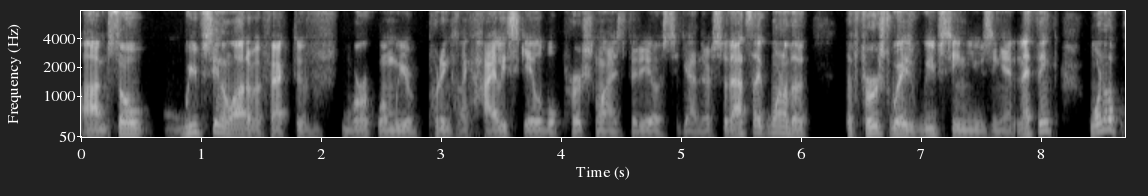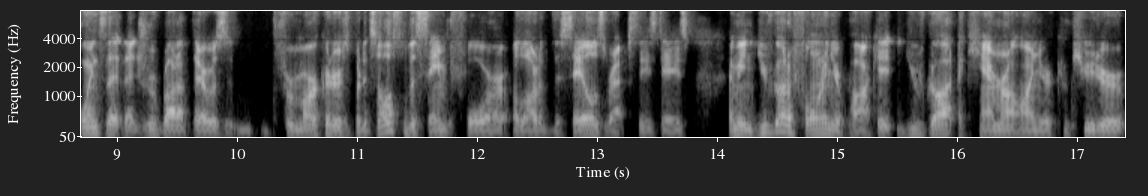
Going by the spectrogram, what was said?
Um, so we've seen a lot of effective work when we were putting like highly scalable, personalized videos together. So that's like one of the the first ways we've seen using it. And I think one of the points that, that Drew brought up there was for marketers, but it's also the same for a lot of the sales reps these days. I mean, you've got a phone in your pocket, you've got a camera on your computer,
